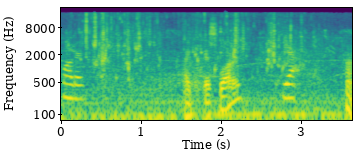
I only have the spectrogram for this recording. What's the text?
Water. Like this water? Yeah. Huh.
